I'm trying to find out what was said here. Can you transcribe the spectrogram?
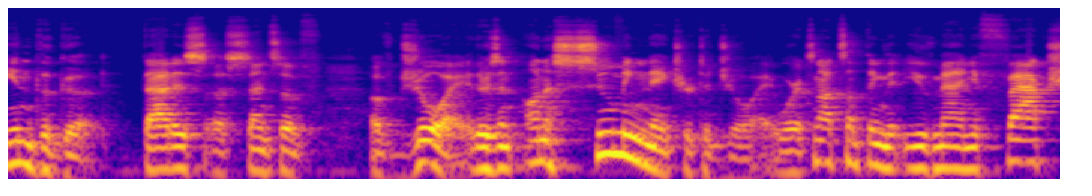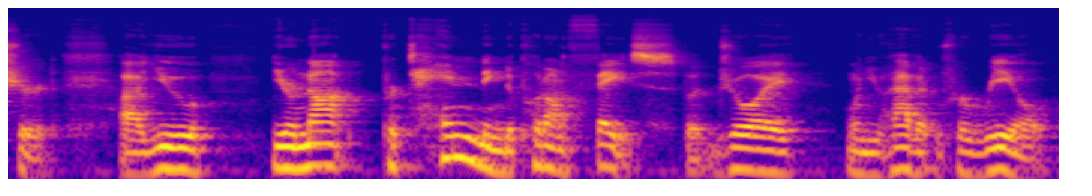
in the good. That is a sense of of joy. There's an unassuming nature to joy where it's not something that you've manufactured. Uh, you you're not pretending to put on a face, but joy, when you have it for real,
